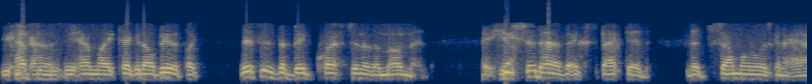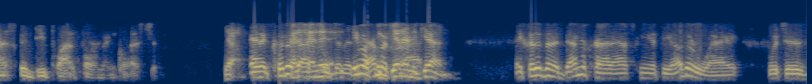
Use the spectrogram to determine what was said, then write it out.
You can Absolutely. kind of see him like take it LB. It's like this is the big question of the moment. He yeah. should have expected that someone was going to ask a deplatforming question. Yeah, and it could have and, actually and it, been a Democrat. Again and again. It could have been a Democrat asking it the other way, which is,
